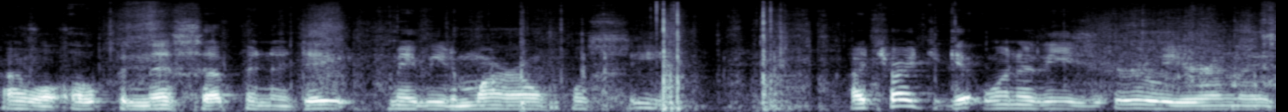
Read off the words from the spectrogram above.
I will open this up in a date, maybe tomorrow, we'll see. I tried to get one of these earlier and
